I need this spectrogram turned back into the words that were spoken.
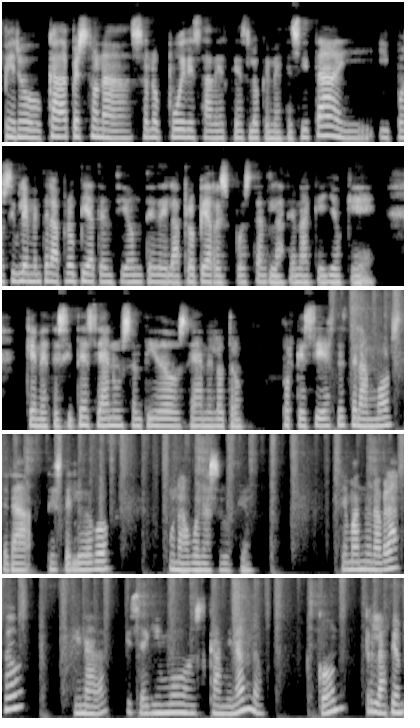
pero cada persona solo puede saber qué es lo que necesita y, posiblemente la propia atención te dé la propia respuesta en relación a aquello que, que necesites, sea en un sentido o sea en el otro. Porque si es desde el amor, será desde luego una buena solución. Te mando un abrazo y nada, y seguimos caminando con relación.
